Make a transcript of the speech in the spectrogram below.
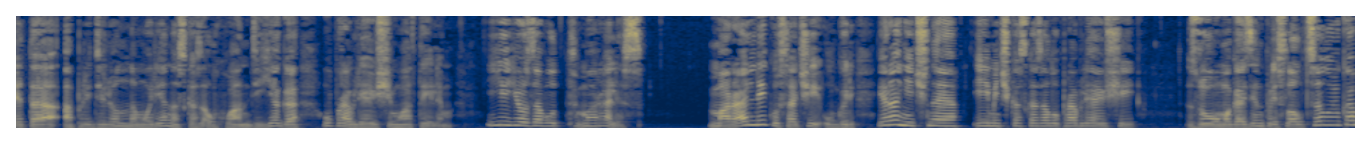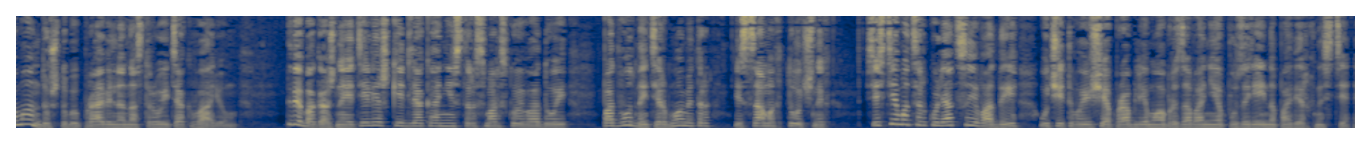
«Это определенно Мурена», — сказал Хуан Диего, управляющему отелем. «Ее зовут Моралес». «Моральный кусачий угорь. Ироничное имечко», — сказал управляющий. Зоомагазин прислал целую команду, чтобы правильно настроить аквариум. Две багажные тележки для канистр с морской водой, подводный термометр из самых точных, система циркуляции воды, учитывающая проблему образования пузырей на поверхности,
